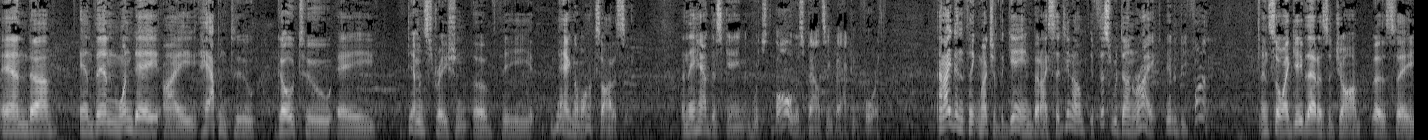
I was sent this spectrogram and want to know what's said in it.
and uh, and then one day I happened to go to a demonstration of the Magnavox Odyssey. And they had this game in which the ball was bouncing back and forth. And I didn't think much of the game, but I said, you know, if this were done right, it'd be fun. And so I gave that as a job, as a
